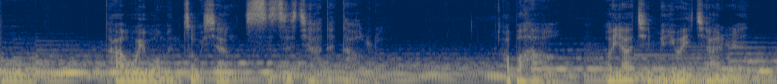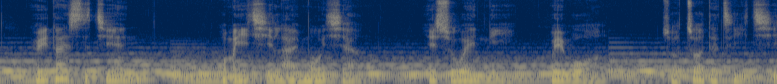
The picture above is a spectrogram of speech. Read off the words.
步，他为我们走向十字架的道路，好不好？我邀请每一位家人，有一段时间，我们一起来默想耶稣为你、为我所做的这一切，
